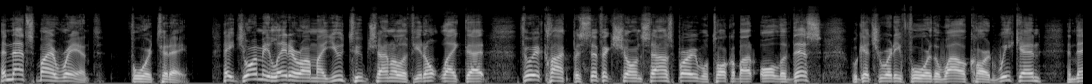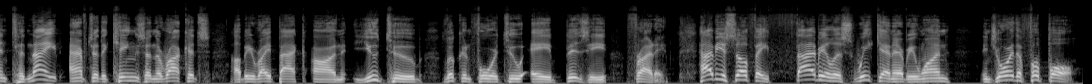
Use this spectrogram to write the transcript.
And that's my rant for today. Hey, join me later on my YouTube channel if you don't like that. 3 o'clock Pacific, Sean Salisbury. We'll talk about all of this. We'll get you ready for the wild card weekend. And then tonight, after the Kings and the Rockets, I'll be right back on YouTube. Looking forward to a busy Friday. Have yourself a fabulous weekend, everyone. Enjoy the football.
